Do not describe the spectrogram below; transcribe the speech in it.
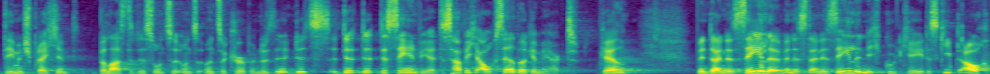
dementsprechend belastet es unser, unser, unser Körper. Das, das, das, sehen wir, das habe ich auch selber gemerkt. Gell? Wenn deine Seele, wenn es deiner Seele nicht gut geht, es gibt auch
